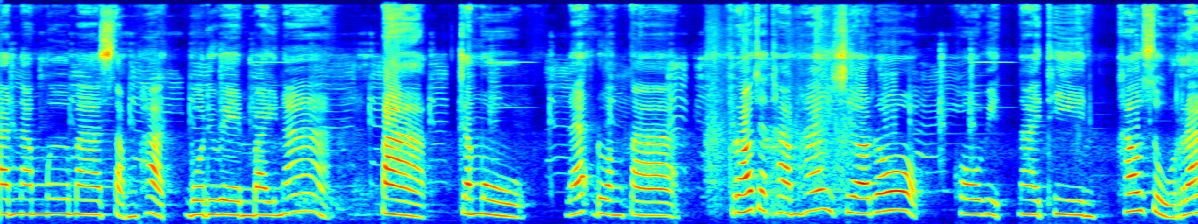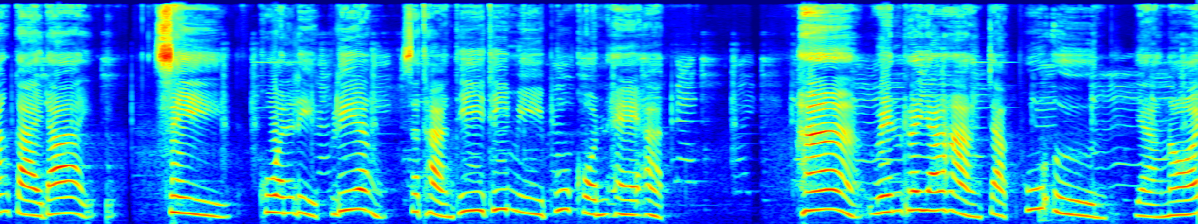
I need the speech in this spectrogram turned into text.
ารนำมือมาสัมผัสบริเวณใบหน้า ปาก จมูก และดวงตา เพราะจะทำให้เชื้อโรคโควิด -19 เข้าสู่ร่างกายได้ 4. ควรหลีกเลี่ยง สถานที่ที่มีผู้คนแออัด 5. เว้นระยะห่างจากผู้อื่น อย่างน้อย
